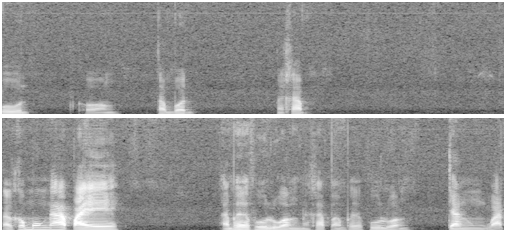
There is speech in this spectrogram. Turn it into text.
บูรณ์ของตำบลนะครับ แล้วก็มุ่งหน้าไป อำเภอภูหลวงนะครับอำเภอภูหลวงจังหวัด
